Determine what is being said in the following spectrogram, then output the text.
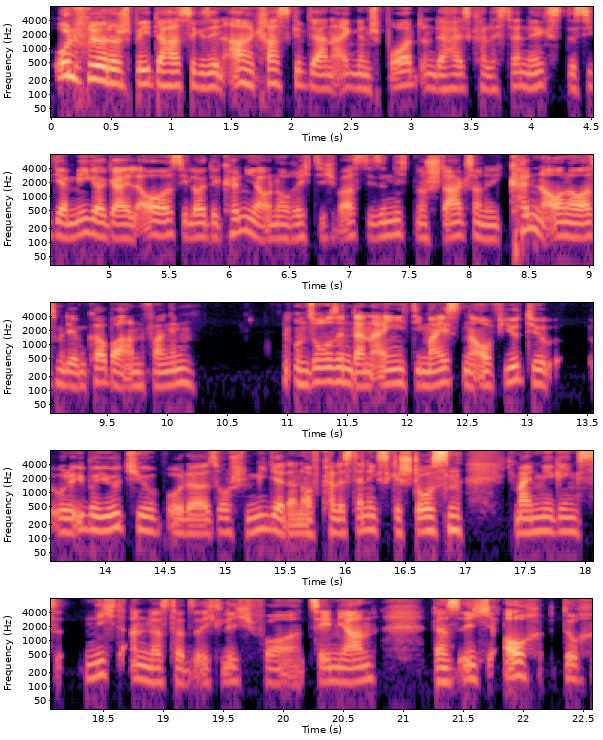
Und früher oder später hast du gesehen, ah krass, gibt ja einen eigenen Sport und der heißt Calisthenics. Das sieht ja mega geil aus. Die Leute können ja auch noch richtig was. Die sind nicht nur stark, sondern die können auch noch was mit ihrem Körper anfangen. Und so sind dann eigentlich die meisten auf YouTube oder über YouTube oder Social Media dann auf Calisthenics gestoßen. Ich meine, mir ging es nicht anders tatsächlich vor zehn Jahren, dass ich auch durch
